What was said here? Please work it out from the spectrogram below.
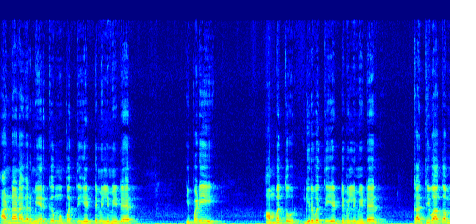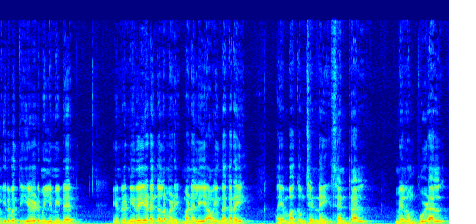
அண்ணாநகர் மேற்கு முப்பத்தி எட்டு மில்லிமீட்டர் இப்படி அம்பத்தூர் இருபத்தி எட்டு மில்லிமீட்டர் கத்திவாக்கம் இருபத்தி ஏழு மில்லிமீட்டர் இன்று நிறைய இடங்களில் மழை. மணலி அவைந்தகரை அயம்பாக்கம் சென்னை சென்ட்ரல் மேலும் புழல்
